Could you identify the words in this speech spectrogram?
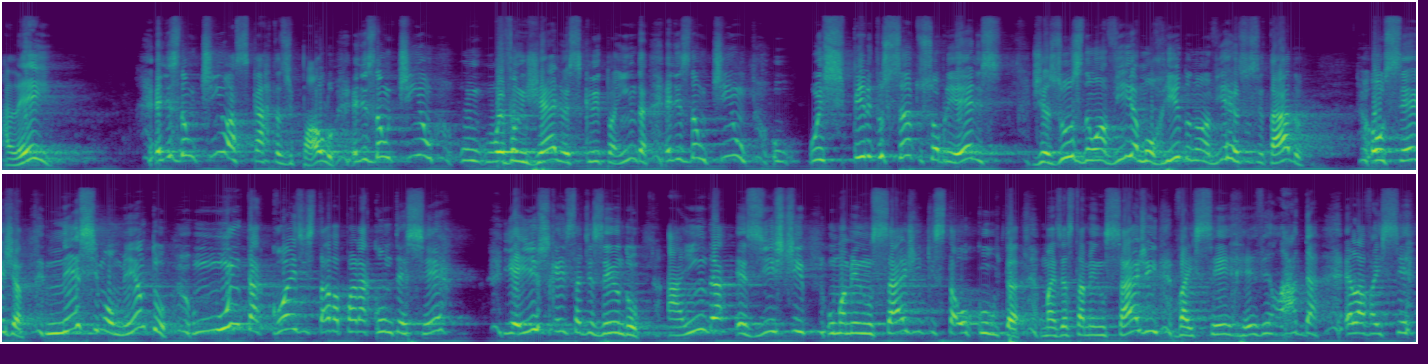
a lei. Eles não tinham as cartas de Paulo, eles não tinham o, o Evangelho escrito ainda, eles não tinham o, o Espírito Santo sobre eles. Jesus não havia morrido, não havia ressuscitado. Ou seja, nesse momento, muita coisa estava para acontecer. E é isso que ele está dizendo. Ainda existe uma mensagem que está oculta, mas esta mensagem vai ser revelada, ela vai ser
